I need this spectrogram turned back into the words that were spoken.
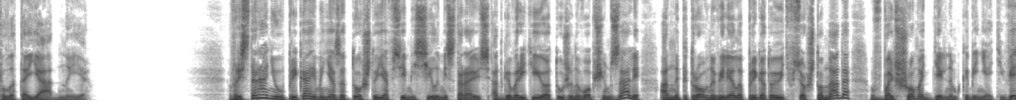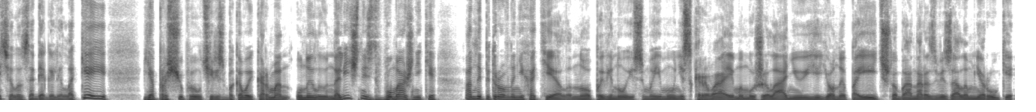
плотоядные! В ресторане, упрекая меня за то, что я всеми силами стараюсь отговорить ее от ужина в общем зале, Анна Петровна велела приготовить все, что надо, в большом отдельном кабинете. Весело забегали лакеи, я прощупывал через боковой карман унылую наличность в бумажнике. Анна Петровна не хотела, но, повинуясь моему нескрываемому желанию ее напоить, чтобы она развязала мне руки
